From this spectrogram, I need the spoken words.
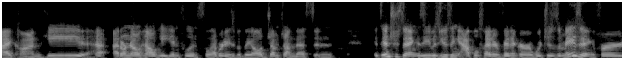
icon. He, ha- I don't know how he influenced celebrities, but they all jumped on this. And it's interesting because he was using apple cider vinegar, which is amazing for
